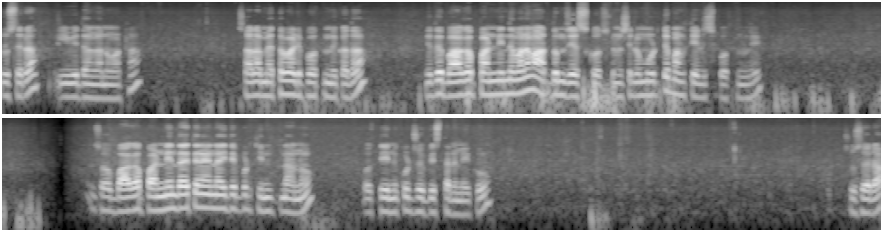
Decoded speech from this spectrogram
చూసారా? ఈ విధంగా అనమాట చాలా మెత్తబడిపోతుంది కదా. ఇది బాగా పండింది మనం అర్థం చేసుకోవచ్చు. ఇలా ముడితే మనకు తెలిసిపోతుంది. సో బాగా పండింది అయితే నేనైతే ఇప్పుడు తింటున్నాను. తిని కూడా చూపిస్తాను మీకు. చూసారా?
